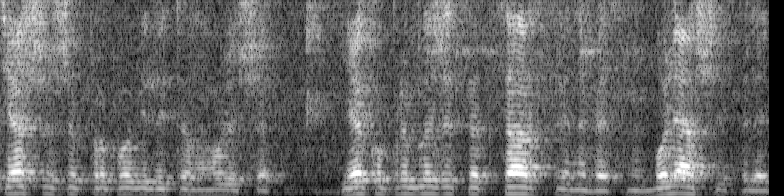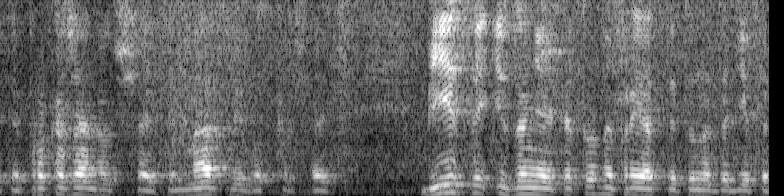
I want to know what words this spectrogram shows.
Ще же проповідайте глаголя ще. Яко приближиться Царствие Небесне, болящі селяйте, прокажене очищайте, мертві воскрешайте. Біси і зоняйте, то не приясти, то не дадіте.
